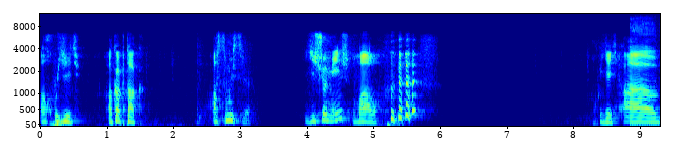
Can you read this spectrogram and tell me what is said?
Охуеть. А как так? А в смысле? Еще меньше? Вау. Охуеть. А,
